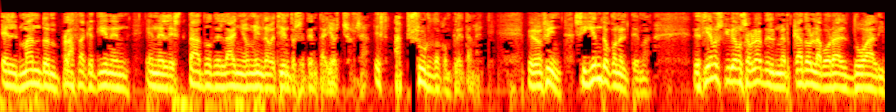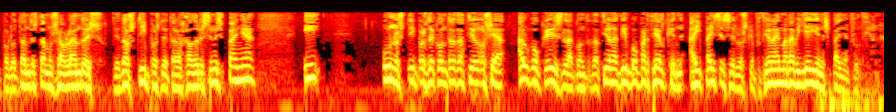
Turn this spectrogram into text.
el mando en plaza que tienen en el Estado del año 1978. O sea, es absurdo completamente. Pero, en fin, siguiendo con el tema. Decíamos que íbamos a hablar del mercado laboral dual y, por lo tanto, estamos hablando eso, de dos tipos de trabajadores en España y unos tipos de contratación, o sea, algo que es la contratación a tiempo parcial, que hay países en los que funciona de maravilla y en España funciona.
